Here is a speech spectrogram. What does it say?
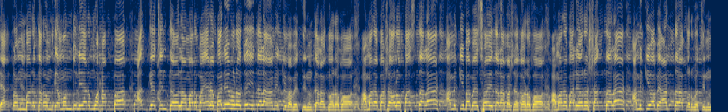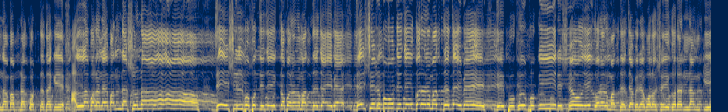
এক নম্বর কারণ কেমন দুনিয়ার মোহাব্বত? আজকে চিন্তা হলো, আমার বাইরের পানি হলো দুই তালা, আমি কীভাবে তিন তালা করব? আমার বাসা হলো পাঁচতলা আমি কীভাবে ছয় তালা বাসা করব? আমার বাড়ি হলো সাততলা আমি কীভাবে আট আত্মারা করব? চিন্তা ভাবনা করতে থাকি। আল্লাহ বলেন, "এ বান্দা, শোনো, যে শিল্পপতি যে কবরের মধ্যে যাইবে, যে শিল্পপতি যে ঘরের মধ্যে যাইবে, যে ফকির সেও এই ঘরের মধ্যে যাবে রে বলো সেই ঘরের নাম কি?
